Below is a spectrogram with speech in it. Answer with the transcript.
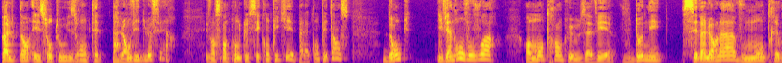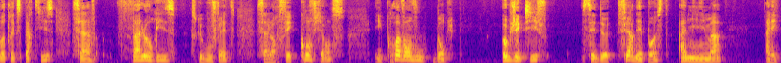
pas le temps et surtout, ils auront peut-être pas l'envie de le faire. Ils vont se rendre compte que c'est compliqué, pas la compétence. Donc, ils viendront vous voir en montrant que vous avez, vous donnez ces valeurs-là, vous montrez votre expertise, ça valorise ce que vous faites, ça leur fait confiance, ils croient en vous. Donc, objectif, c'est de faire des postes à minima. Allez,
